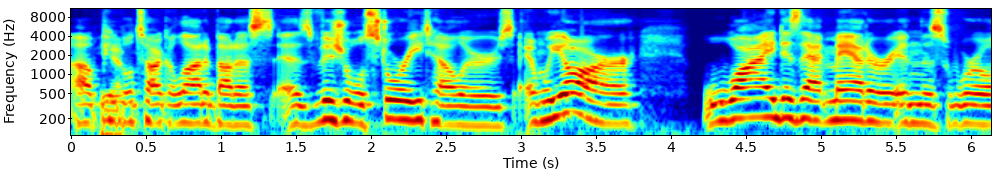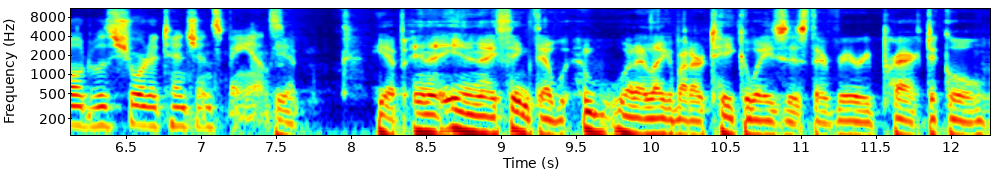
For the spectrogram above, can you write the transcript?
Uh, people talk a lot about us as visual storytellers, and we are. Why does that matter in this world with short attention spans? Yep. Yep. And, and I think that w- what I like about our takeaways is they're very practical.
